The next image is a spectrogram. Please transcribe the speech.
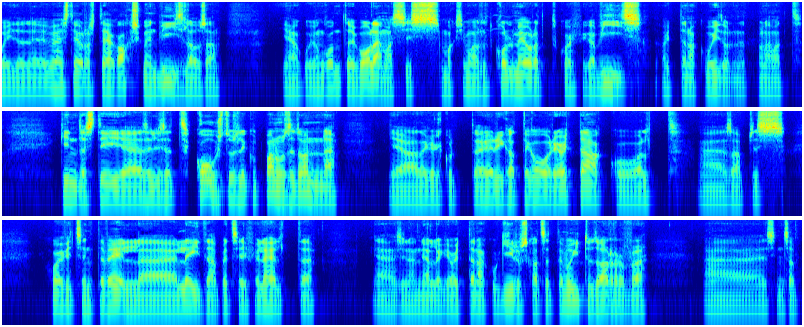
võid ühest eurost teha kakskümmend viis lausa. Ja kui on konto juba olemas, siis maksimaalselt kolm eurot kohviga viis Ott Tänaku võidul, nii et mõlemad kindlasti sellised kohustuslikud panused on. Ja tegelikult erikategooria Ott Tänaku alt äh, saab siis koefitsiente veel äh, leida Betsafe'i lehelt. siin on jällegi Ott Tänaku kiiruskatsete võitude arv. Äh, siin saab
